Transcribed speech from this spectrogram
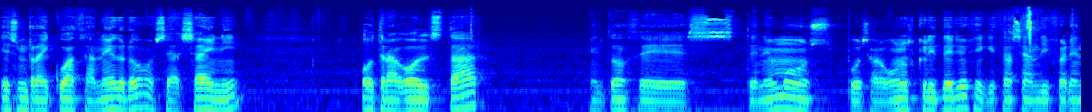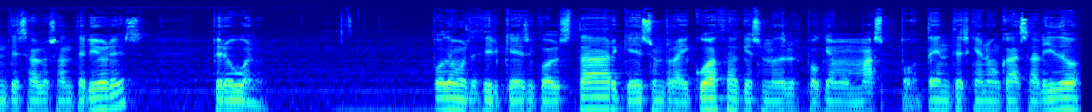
Es un Rayquaza negro, o sea, shiny. Otra Gold Star. Entonces tenemos pues algunos criterios que quizás sean diferentes a los anteriores. Pero bueno, podemos decir que es Gold Star, que es un Rayquaza, que es uno de los Pokémon más potentes que nunca ha salido.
